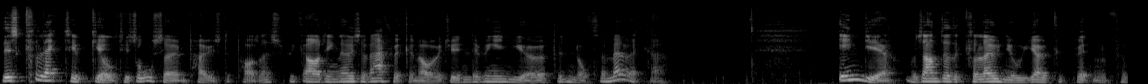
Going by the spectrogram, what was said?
This collective guilt is also imposed upon us regarding those of African origin living in Europe and North America. India was under the colonial yoke of Britain for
